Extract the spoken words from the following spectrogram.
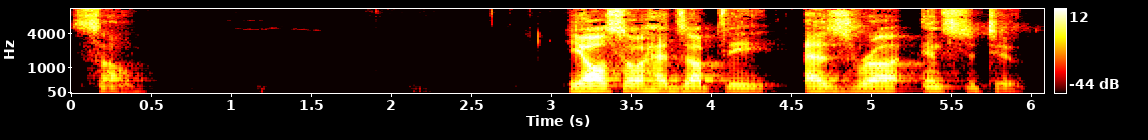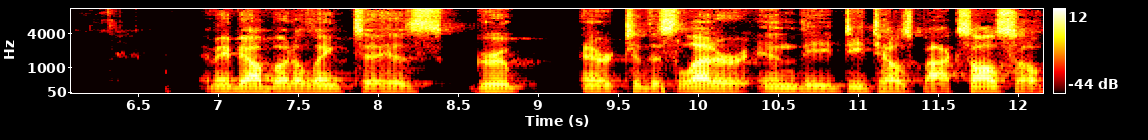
So he also heads up the Ezra Institute. And maybe I'll put a link to his group or to this letter in the details box also.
